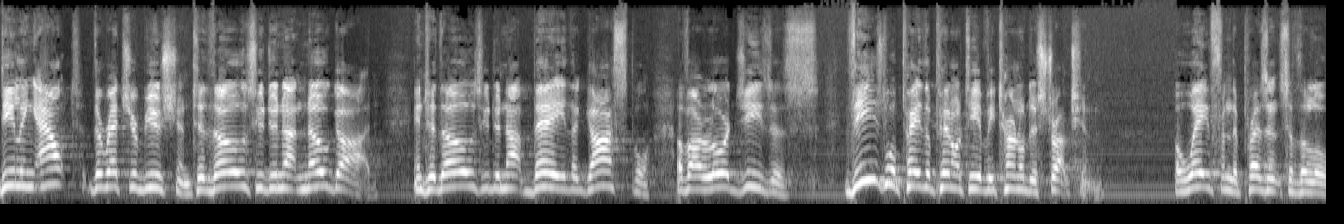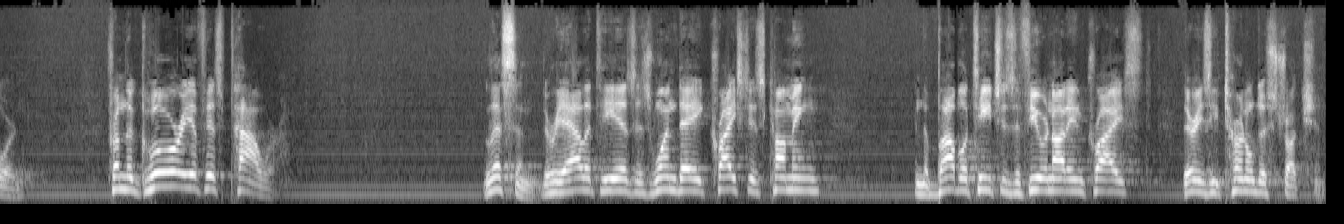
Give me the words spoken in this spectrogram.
dealing out the retribution to those who do not know God and to those who do not obey the gospel of our Lord Jesus. These will pay the penalty of eternal destruction away from the presence of the Lord, from the glory of his power. Listen, the reality is is one day Christ is coming and the Bible teaches if you are not in Christ, there is eternal destruction.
